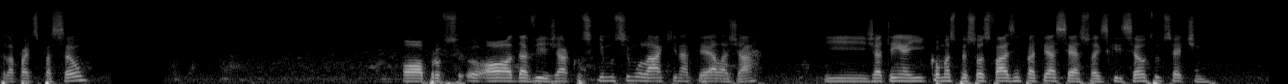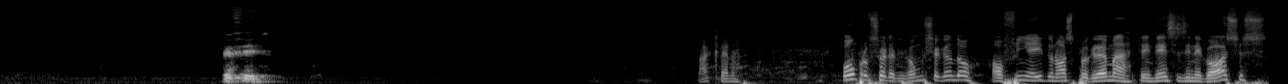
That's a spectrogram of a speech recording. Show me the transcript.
pela participação. Ó, professor, ó, Davi, já conseguimos simular aqui na tela já. E já tem aí como as pessoas fazem para ter acesso à inscrição, tudo certinho. Perfeito. Bacana. Bom, professor Davi, vamos chegando ao, ao, fim aí do nosso programa Tendências e Negócios.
